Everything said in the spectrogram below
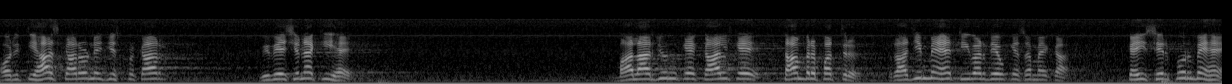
और इतिहासकारों ने जिस प्रकार विवेचना की है, बालार्जुन के काल के ताम्रपत्र राजीव में है, तीवर देव के समय का, कहीं सिरपुर में है,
